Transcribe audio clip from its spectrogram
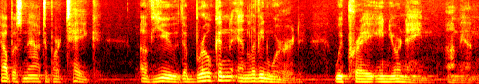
Help us now to partake of you, the broken and living word. We pray in your name. Amen.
